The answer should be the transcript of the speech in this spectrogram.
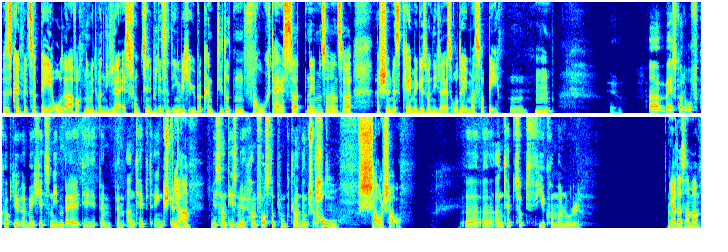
Also es könnte mit Sorbet oder einfach nur mit Vanilleeis funktionieren. Ich würde jetzt nicht irgendwelche überkantitelten Fruchteissorten nehmen, sondern so ein, ein schönes cremiges Vanilleeis oder eben ein Sorbet. Mhm. Mhm. Ja. Äh, weil es gerade offen gehabt, ich habe mich jetzt nebenbei die, beim, beim Untapped eingestellt. Ja. Wir sind diesmal, haben fast eine Punktlandung geschafft. Oh, schau, schau. Äh, äh, Untapped sagt 4,0. Ja, da sind wir ein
